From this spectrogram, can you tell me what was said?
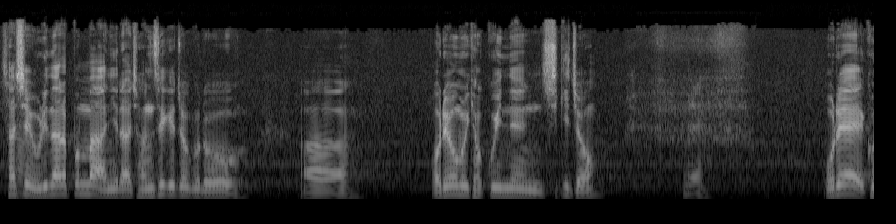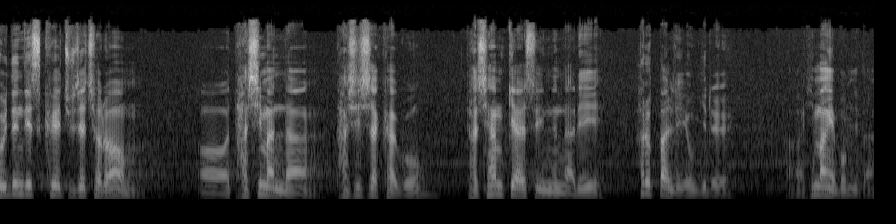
사실 우리나라뿐만 아니라 전 세계적으로 어, 어려움을 겪고 있는 시기죠. 네. 올해 골든 디스크의 주제처럼 어, 다시 만나, 다시 시작하고 다시 함께할 수 있는 날이 하루빨리 오기를 어, 희망해 봅니다.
